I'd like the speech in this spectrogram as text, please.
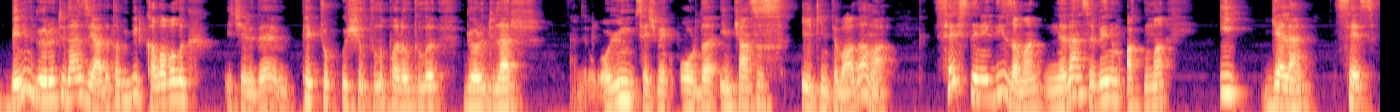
Benim görüntüden ziyade tabii bir kalabalık içeride pek çok ışıltılı parıltılı görüntüler. Yani oyun seçmek orada imkansız ilk intibada ama ses denildiği zaman nedense benim aklıma ilk gelen ses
